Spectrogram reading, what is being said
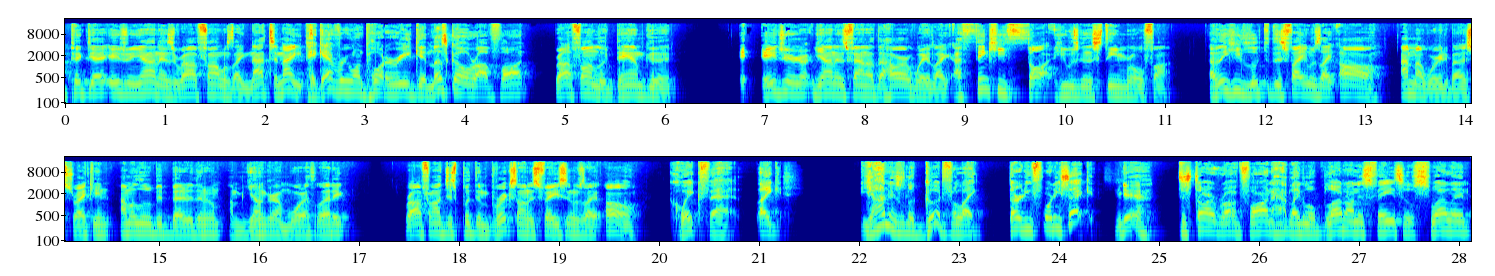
picked Adrian Yanez. and Rob Font was like, not tonight. Pick everyone Puerto Rican. Let's go, Rob Font. Rob Font looked damn good. Adrian Yanez found out the hard way. Like, I think he thought he was going to steamroll Font. I think he looked at this fight and was like, oh, I'm not worried about his striking. I'm a little bit better than him. I'm younger. I'm more athletic. Rob Font just put them bricks on his face and was like, oh, Quick fat. Like, Yanez looked good for like 30, 40 seconds. yeah. to start, Rob Font had like a little blood on his face. It was swelling.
